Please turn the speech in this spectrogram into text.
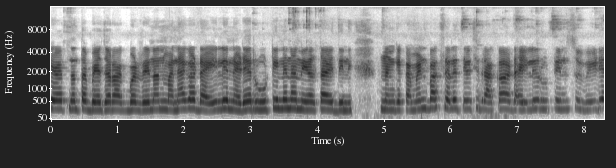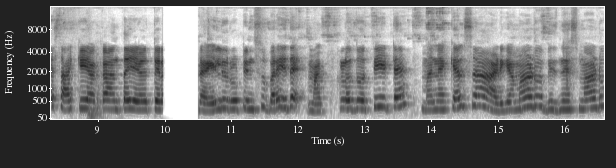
ಹೇಳ್ತಂತ ಬೇಜಾರಾಗಬೇಡ್ರಿ. ನನ್ನ ಮನ್ಯಾಗ ಡೈಲಿ ನಡೆಯೋ ರೂಟೀನೇ ನಾನು ಹೇಳ್ತಾ ಇದ್ದೀನಿ. ನನಗೆ ಕಮೆಂಟ್ ಬಾಕ್ಸಲ್ಲಿ ತಿಳಿಸಿದ್ರೆ, ಅಕ್ಕ, ಡೈಲಿ ರೂಟೀನ್ಸು ವೀಡಿಯೋಸ್ ಹಾಕಿ, ಅಕ್ಕ, ಅಂತ ಹೇಳ್ತೀರ? ಡೈಲಿ ರೂಟೀನ್ಸು ಬರೀ ಇದೆ. ಮಕ್ಕಳದು ತೀಟೆ ಮನೆ ಕೆಲಸ, ಅಡುಗೆ ಮಾಡು ಬಿಸ್ನೆಸ್ ಮಾಡು.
